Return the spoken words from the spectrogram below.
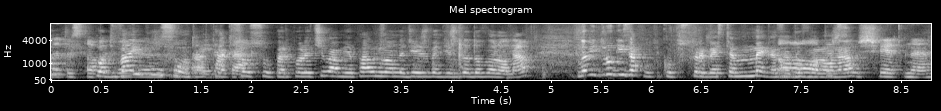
będę testować, po bo 2,5 wiem, że są funta. fajne, Tak, tak. są super. Poleciłam je Pauli, mam nadzieję, że będziesz zadowolona. No i drugi zakup, kup, z którego jestem mega O, zadowolona. są świetne.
